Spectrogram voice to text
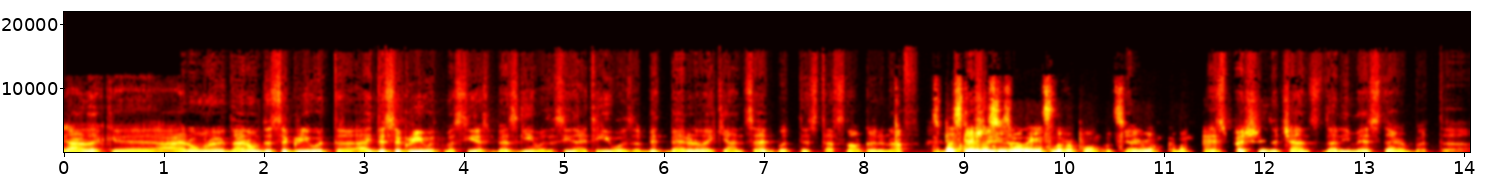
Yeah, look, uh, I don't, I don't disagree with. Uh, I disagree with Messias' best game of the season. I think he was a bit better, like Jan said, but this that's not good enough. His best game of the Especially season was against Liverpool. Let's be real. Come on. especially the chance that he missed there. But uh,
